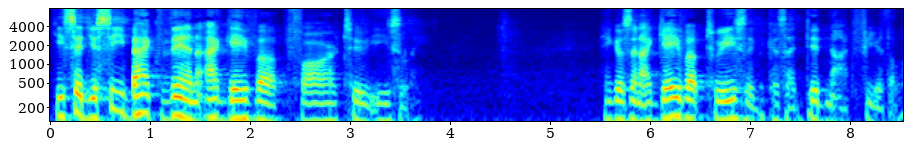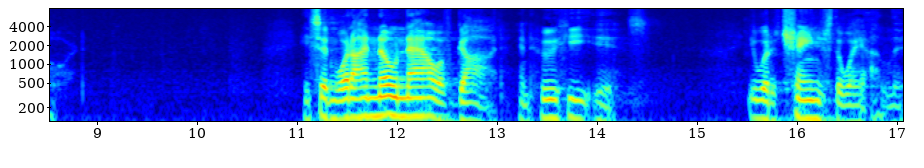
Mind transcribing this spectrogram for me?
He said, You see, back then I gave up far too easily. He goes, And I gave up too easily because I did not fear the Lord. He said, What I know now of God and who He is, it would have changed the way I live.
